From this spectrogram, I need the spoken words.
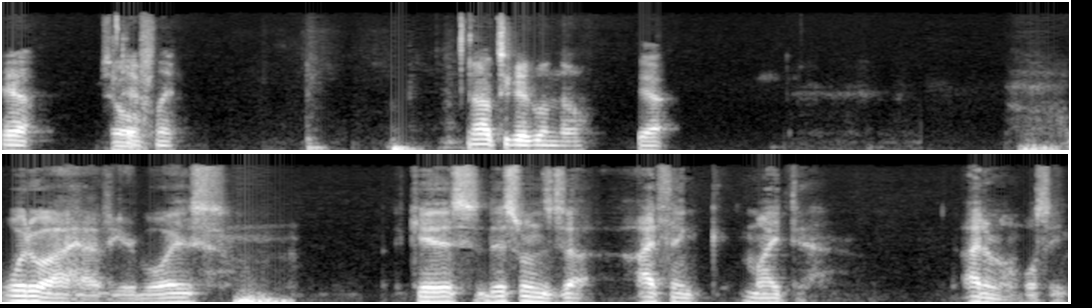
Yeah, so definitely. No, that's a good one though. Yeah. What do I have here, boys? Okay, this this one's uh, I think might. I don't know. We'll see.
